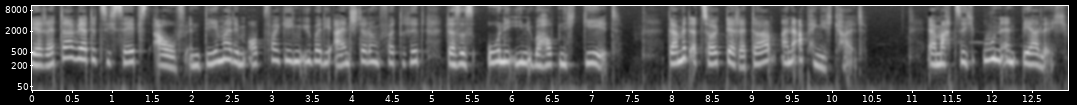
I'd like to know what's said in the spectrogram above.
Der Retter wertet sich selbst auf, indem er dem Opfer gegenüber die Einstellung vertritt, dass es ohne ihn überhaupt nicht geht. Damit erzeugt der Retter eine Abhängigkeit. Er macht sich unentbehrlich.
